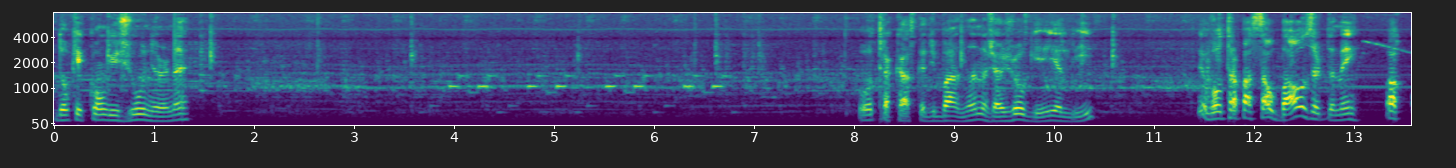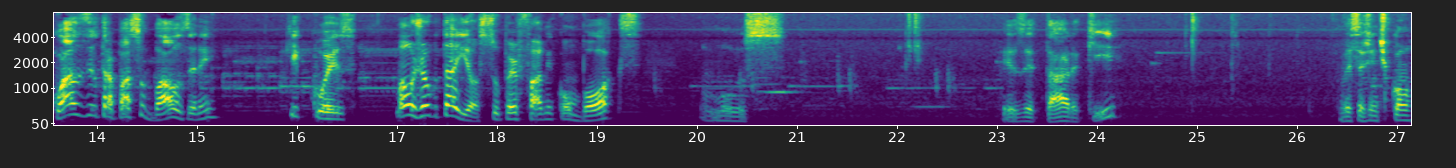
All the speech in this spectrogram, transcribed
Donkey Kong Jr., né? Outra casca de banana, já joguei ali. Eu vou ultrapassar o Bowser também. Ó, quase ultrapasso o Bowser, hein? Que coisa. Mas o jogo tá aí, ó. Super Famicom Box. Vamos resetar aqui. Vamos ver se a gente com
